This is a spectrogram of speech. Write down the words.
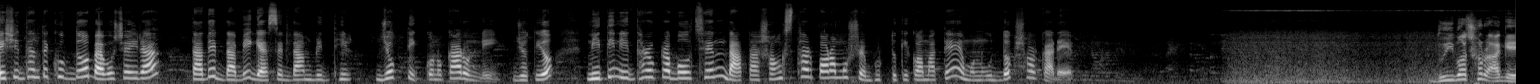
এই সিদ্ধান্তে ক্ষুব্ধ ব্যবসায়ীরা তাদের দাবি, গ্যাসের দাম বৃদ্ধির যৌক্তিক কোনো কারণ নেই। যদিও নীতি নির্ধারকরা বলছেন, দাতা সংস্থার পরামর্শে ভর্তুকি কমাতে এমন উদ্যোগ সরকারের। দুই বছর আগে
